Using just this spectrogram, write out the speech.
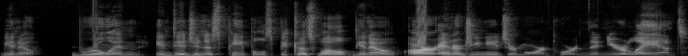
you know, ruin indigenous peoples because well, you know, our energy needs are more important than your land.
